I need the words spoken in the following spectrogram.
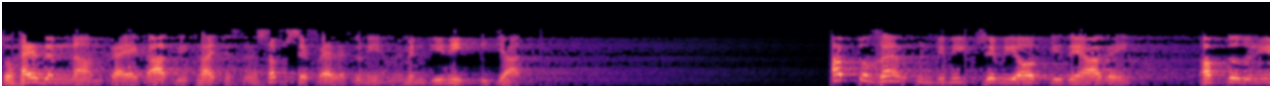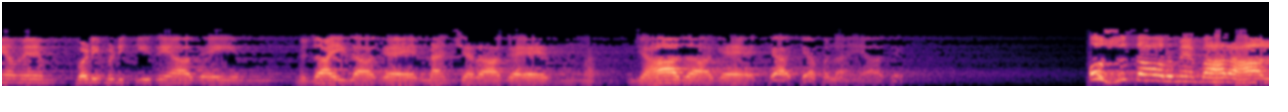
تو حیدن نام کا ایک آدمی تھا جس نے سب سے پہلے دنیا میں منجینک کی جات کی۔ اب تو خیر منجینک سے بھی اور چیزیں آ گئی اب تو دنیا میں بڑی بڑی چیزیں آ گئی میزائل آ گئے، لانچر آ گئے، جہاز آ گئے، کیا کیا بلائیں آ گئے۔ اس دور میں بہرحال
